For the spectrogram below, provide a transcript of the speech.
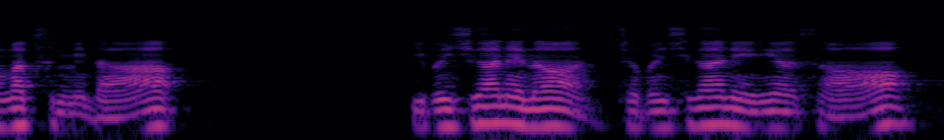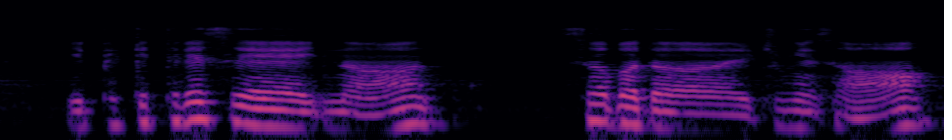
반갑습니다. 이번 시간에는 저번 시간에 이어서 이 패킷트레스에 있는 서버들 중에서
